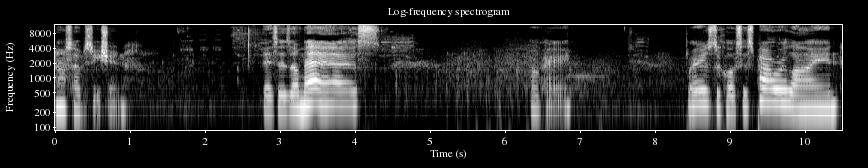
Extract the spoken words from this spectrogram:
No substation. This is a mess. Okay. Where is the closest power line?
